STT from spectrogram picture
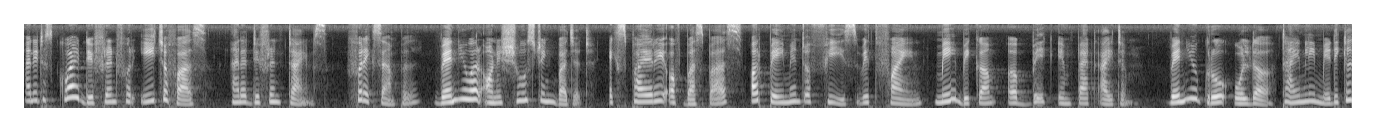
And it is quite different for each of us and at different times. For example, when you are on a shoestring budget, expiry of bus pass or payment of fees with fine may become a big impact item. When you grow older, timely medical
